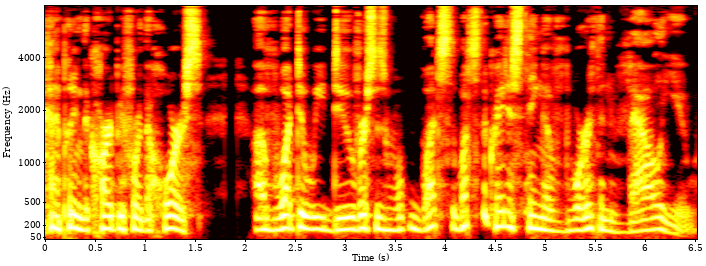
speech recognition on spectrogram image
kind of putting the cart before the horse of what do we do versus what's, what's the greatest thing of worth and value.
